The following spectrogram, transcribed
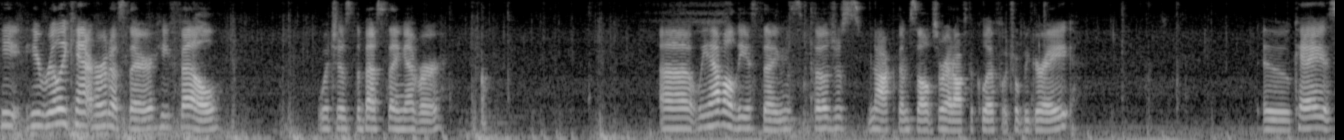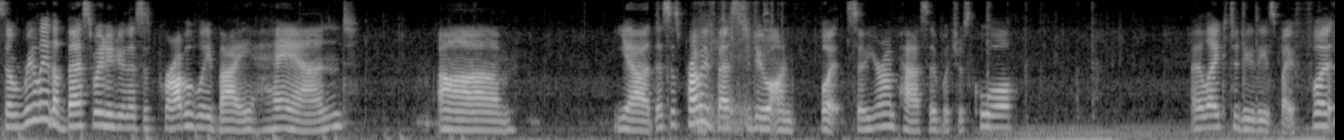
He, he really can't hurt us there. He fell, which is the best thing ever. Uh, we have all these things. They'll just knock themselves right off the cliff, which will be great. Okay, so really the best way to do this is probably by hand. Um, yeah, this is probably best to do on foot. So you're on passive, which is cool. I like to do these by foot.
